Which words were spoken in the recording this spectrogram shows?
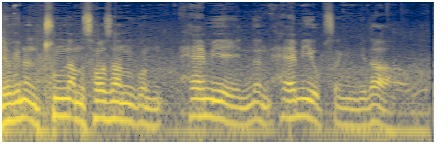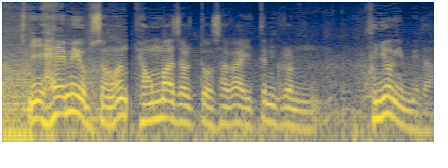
여기는 충남 서산군 해미에 있는 해미읍성입니다. 이 해미읍성은 병마절도사가 있던 그런 군영입니다.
